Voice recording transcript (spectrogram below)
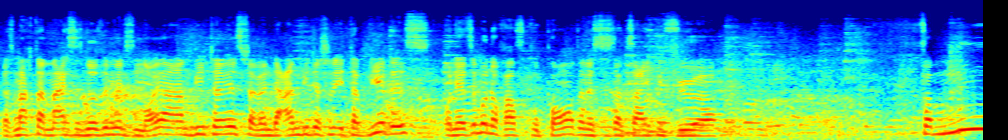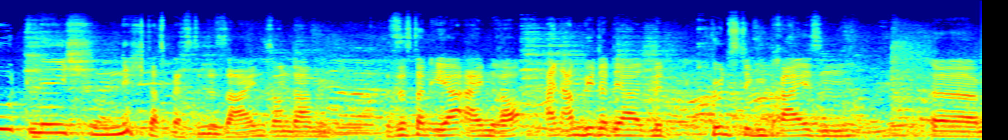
das macht dann meistens nur Sinn, wenn es ein neuer Anbieter ist, weil wenn der Anbieter schon etabliert ist und ist immer noch auf Coupon, dann ist das ein Zeichen für vermutlich nicht das beste Design, sondern es ist dann eher ein, ein Anbieter, der halt mit günstigen Preisen ähm,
